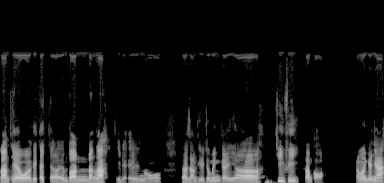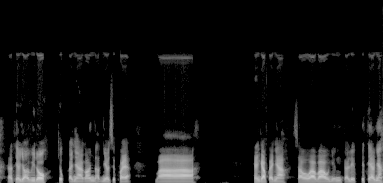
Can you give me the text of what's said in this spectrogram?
làm theo à, cái cách à, em toàn đang làm thì để nó à, giảm thiểu cho mình cái à, chi phí làm cỏ. Cảm ơn cả nhà đã theo dõi video. Chúc cả nhà có thật nhiều sức khỏe và hẹn gặp cả nhà sau à, vào những clip tiếp theo nha.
